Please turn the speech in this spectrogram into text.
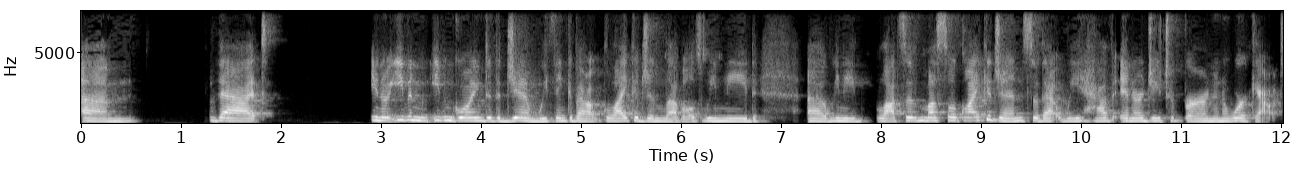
um, that you know even even going to the gym we think about glycogen levels. We need uh, we need lots of muscle glycogen so that we have energy to burn in a workout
